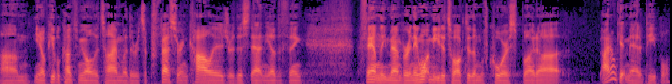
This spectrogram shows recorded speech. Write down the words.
Um, you know, people come to me all the time, whether it's a professor in college or this, that, and the other thing, family member, and they want me to talk to them, of course, but uh, I don't get mad at people.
